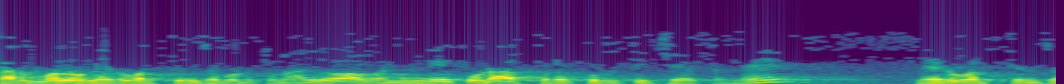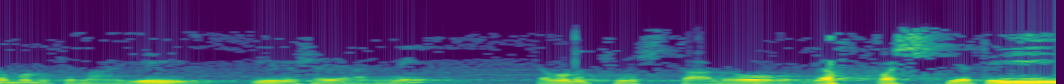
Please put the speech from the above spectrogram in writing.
కర్మలు నిర్వర్తించబడుతున్నాయో అవన్నీ కూడా ప్రకృతి చేతనే నిర్వర్తించబడుతున్నాయి. ఈ విషయాన్ని ఎవడు చూస్తాడో? ఎఫ్ పశ్యతి.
